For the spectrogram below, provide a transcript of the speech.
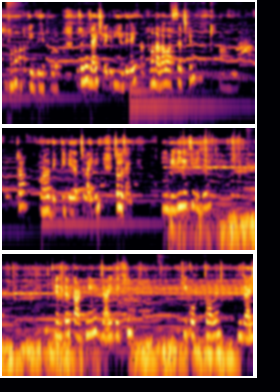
কি জন্য হঠাৎ হেলথে যেতে হলো। তো চলো যাই, ছেলেকে নিয়ে হেলথে যাই। তোমার দাদাও আসছে আজকে। চলো তোমাদের দেখতেই পেয়ে যাচ্ছে লাইভেই চলো যাই। বেরিয়ে গেছি এই যে। হেলথের কার্ড নিয়ে যাই দেখি কি করতে হবে যাই।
